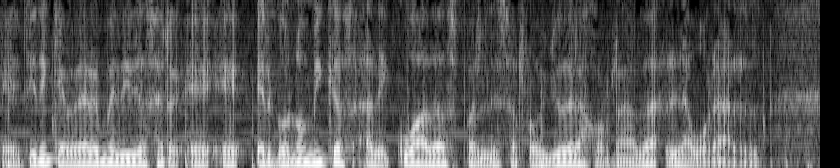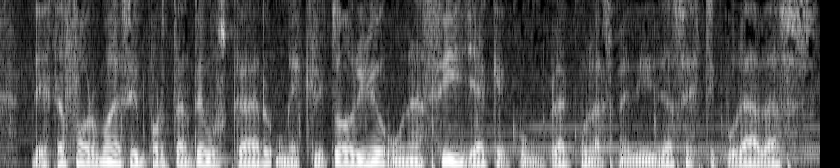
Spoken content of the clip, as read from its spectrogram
Eh, tienen que haber medidas er-, eh, eh, ergonómicas adecuadas para el desarrollo de la jornada laboral. De esta forma es importante buscar un escritorio, una silla que cumpla con las medidas estipuladas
